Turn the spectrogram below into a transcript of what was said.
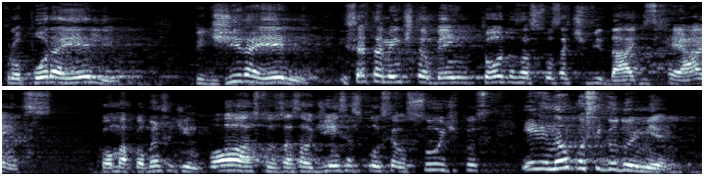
propor a ele, pedir a ele, e certamente também todas as suas atividades reais, como a cobrança de impostos, as audiências com seus súditos, e ele não conseguiu dormir.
